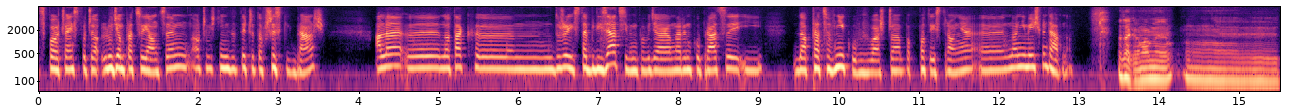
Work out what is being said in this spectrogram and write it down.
społeczeństwu czy ludziom pracującym. Oczywiście nie dotyczy to wszystkich branż, ale y, no tak dużej stabilizacji, bym powiedziała, na rynku pracy i dla pracowników zwłaszcza po, po tej stronie, y, no nie mieliśmy dawno. No tak, a mamy. Yy,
